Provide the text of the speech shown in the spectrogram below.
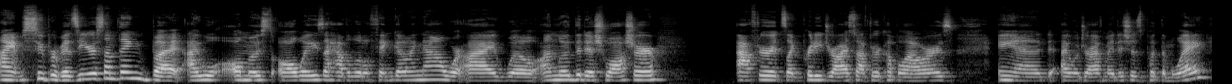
I am super busy or something, but I will almost always, I have a little thing going now where I will unload the dishwasher after it's like pretty dry, so after a couple hours, and I will dry off my dishes, put them away.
